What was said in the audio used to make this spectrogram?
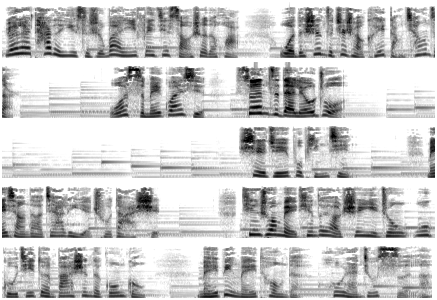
原来她的意思是，万一飞机扫射的话，我的身子至少可以挡枪子儿。我死没关系，孙子得留住。市局不平静，没想到家里也出大事。听说每天都要吃一盅乌骨鸡炖八参的公公，没病没痛的，忽然就死了。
